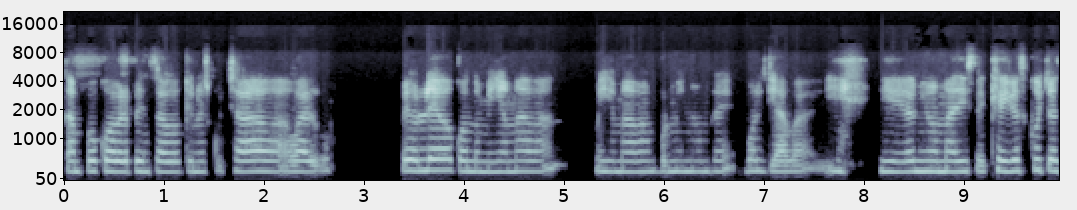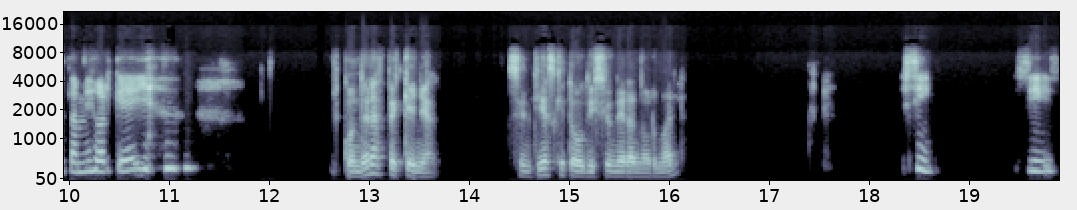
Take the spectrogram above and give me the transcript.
tampoco haber pensado que no escuchaba o algo. Pero luego cuando me llamaban, me llamaban por mi nombre, volteaba y, y mi mamá dice que yo escucho hasta mejor que ella. Cuando eras pequeña, ¿sentías que tu audición era normal? Sí, sí,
